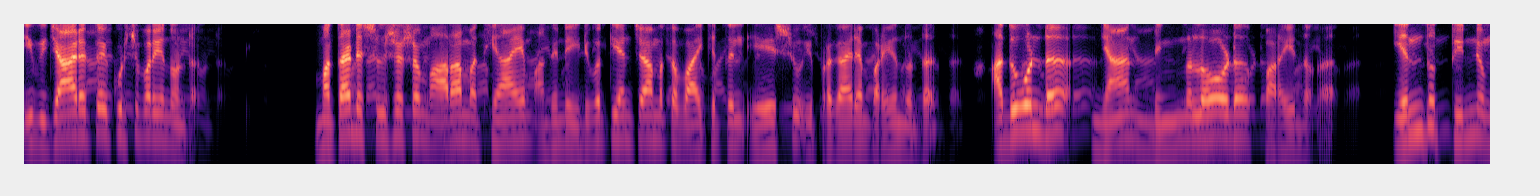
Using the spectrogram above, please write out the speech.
ഈ വിചാരത്തെക്കുറിച്ച് പറയുന്നുണ്ട്. മത്തായുടെ സുവിശേഷം ആറാം അധ്യായം അതിന്റെ ഇരുപത്തിയഞ്ചാമത്തെ വാക്യത്തിൽ യേശു ഇപ്രകാരം പറയുന്നുണ്ട് അതുകൊണ്ട് ഞാൻ നിങ്ങളോട് പറയുന്നത് എന്തു തിന്നും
